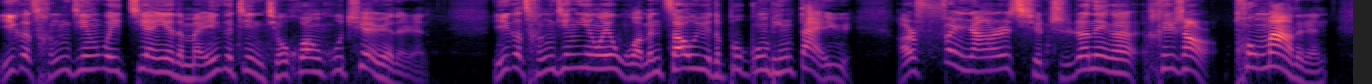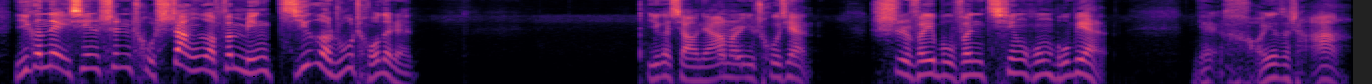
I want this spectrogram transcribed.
一个曾经为建业的每一个进球欢呼雀跃的人，一个曾经因为我们遭遇的不公平待遇而愤然而起，指着那个黑哨痛骂的人，一个内心深处善恶分明、嫉恶如仇的人。一个小娘们一出现，是非不分，青红不变，你好意思啥？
